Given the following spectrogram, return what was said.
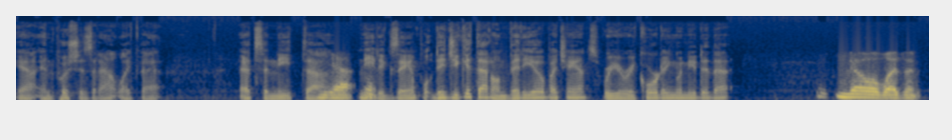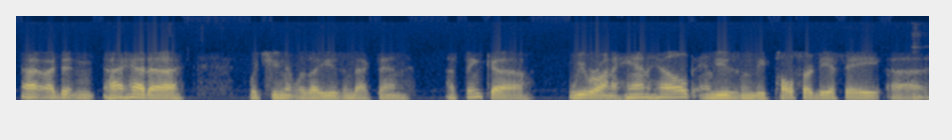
yeah, and pushes it out like that. That's a neat, uh, Yeah. neat example. Did you get that on video by chance? Were you recording when you did that? No, it wasn't. I, I didn't. I had a which unit was I using back then? I think uh, we were on a handheld and using the Pulsar DFA uh,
